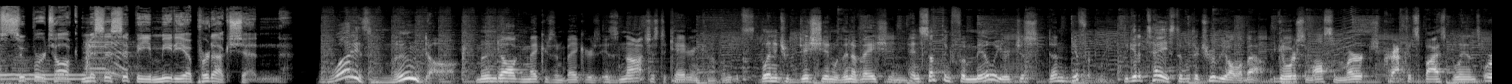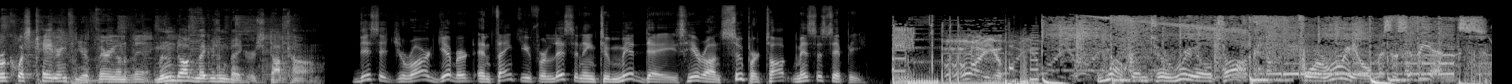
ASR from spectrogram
SuperTalk Mississippi media production. What is Moondog? Moondog Makers and Bakers is not just a catering company. It's blended tradition with innovation and something familiar just done differently. To get a taste of what they're truly all about, you can order some awesome merch, crafted spice blends, or request catering for your very own event. MoondogMakersandBakers.com. This is Gerard Gibert, and thank you for listening to Middays here on Super Talk Mississippi. Who are you? Welcome to Real Talk for real Mississippians.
